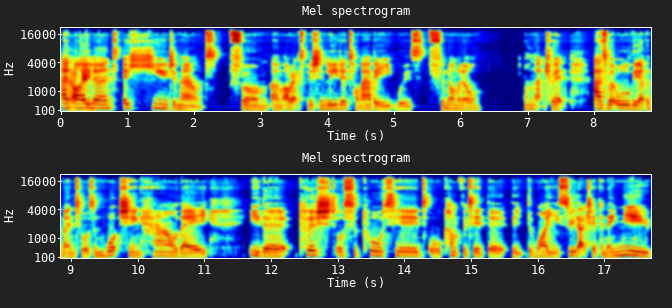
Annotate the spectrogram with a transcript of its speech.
and okay. I learned a huge amount from um, our expedition leader, Tom Abbey, was phenomenal on that trip, as were all the other mentors, and watching how they either pushed or supported or comforted the, the, the YEs through that trip, and they knew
